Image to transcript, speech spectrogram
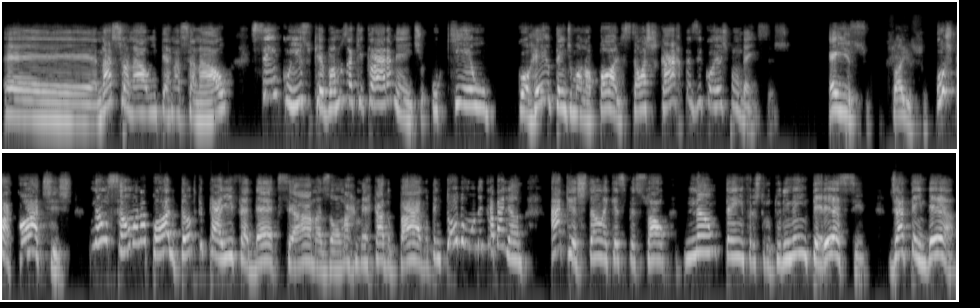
é, nacional e internacional, sem com isso, porque vamos aqui claramente, o que o Correio tem de monopólio são as cartas e correspondências. É isso. Só isso. Os pacotes não são monopólio, tanto que está aí FedEx, Amazon, Mercado Pago, tem todo mundo aí trabalhando. A questão é que esse pessoal não tem infraestrutura e nem interesse de atender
